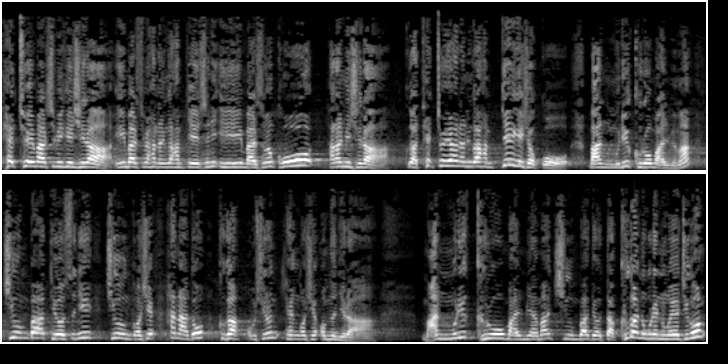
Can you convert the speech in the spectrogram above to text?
태초의 말씀이 계시라. 이 말씀이 하나님과 함께 있으니 이 말씀은 곧 하나님이시라. 그가 태초에 하나님과 함께 계셨고 만물이 그로 말미암아 지은 바 되었으니 지은 것이 하나도 그가 없이는 된 것이 없느니라. 만물이 그로 말미암아 지은 바 되었다. 그가 누구라는 거예요 지금?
